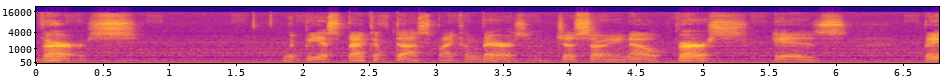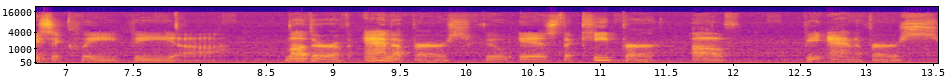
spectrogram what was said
verse would be a speck of dust by comparison. Just so you know, verse is basically the uh, mother of Aniverse, who is the keeper of the Aniverse,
